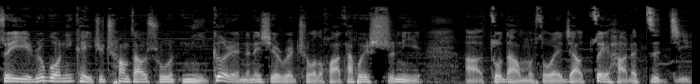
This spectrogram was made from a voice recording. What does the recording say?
所以，如果你可以去创造出你个人的那些 ritual 的话，它会使你啊做到我们所谓叫最好的自己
